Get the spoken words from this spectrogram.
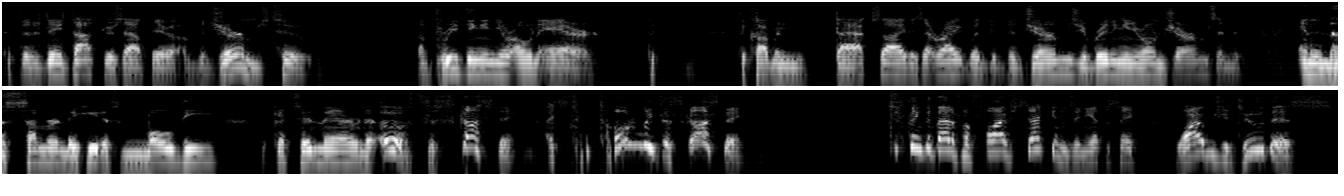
if there's any doctors out there of the germs too, of breathing in your own air, the the carbon dioxide. Is that right? With the, the germs, you're breathing in your own germs, and and in the summer and the heat, it's moldy. It gets in there, and oh, it's disgusting. It's totally disgusting. Just think about it for five seconds, and you have to say, why would you do this?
